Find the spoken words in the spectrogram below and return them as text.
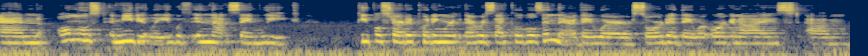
And almost immediately within that same week people started putting re- their recyclables in there. They were sorted, they were organized. Um,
